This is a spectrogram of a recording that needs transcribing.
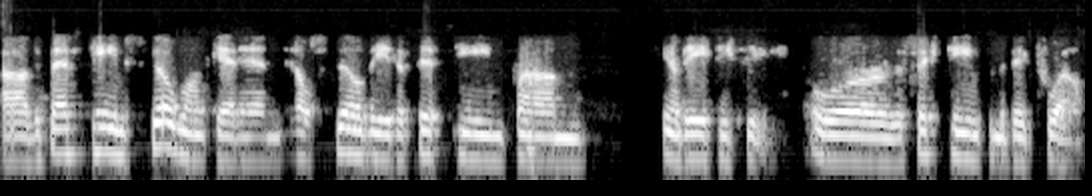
uh, the best team still won't get in. It'll still be the 15 from, you know, the ACC or the 16 from the Big 12,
